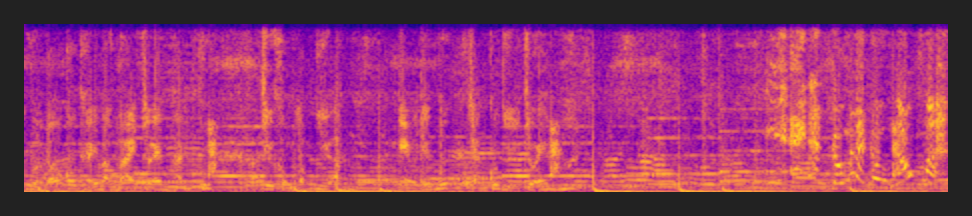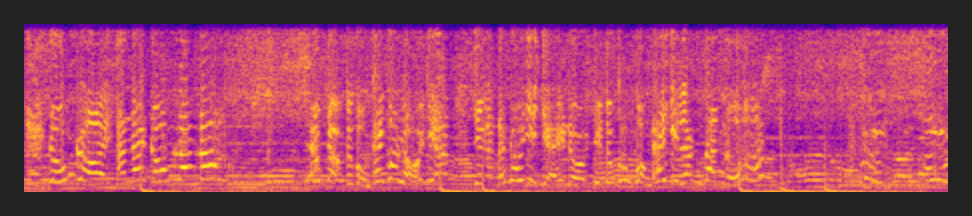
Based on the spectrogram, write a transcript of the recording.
thấy người đó có thể mang lại cho em hạnh phúc Chứ không giống như anh Nghèo tới mức chẳng có gì cho em hết. Đúng là đồ ngốc mà. Đúng rồi anh nói đúng lắm đó. Lúc đầu tôi còn thấy có lỗi với anh Nhưng anh đã nói như vậy rồi Thì tôi không còn thấy gì lăng tăng nữa. Hết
